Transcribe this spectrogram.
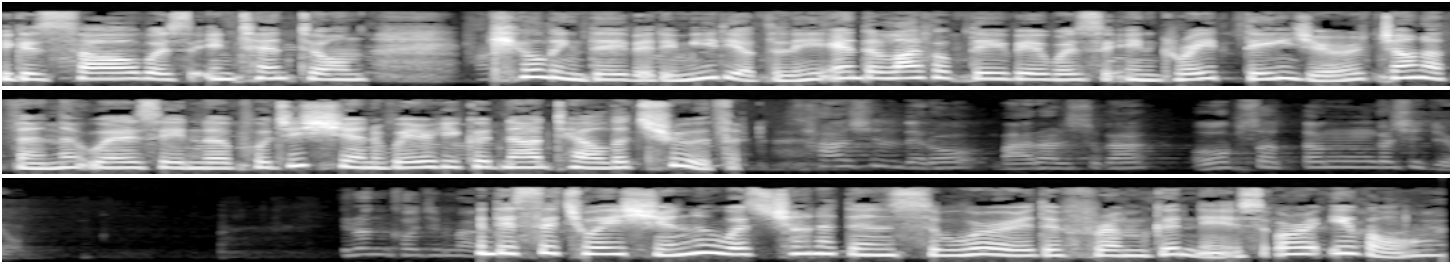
Because Saul was intent on killing David immediately, and the life of David was in great danger, Jonathan was in a position where he could not tell the truth. In this situation, was Jonathan's word from goodness or evil?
